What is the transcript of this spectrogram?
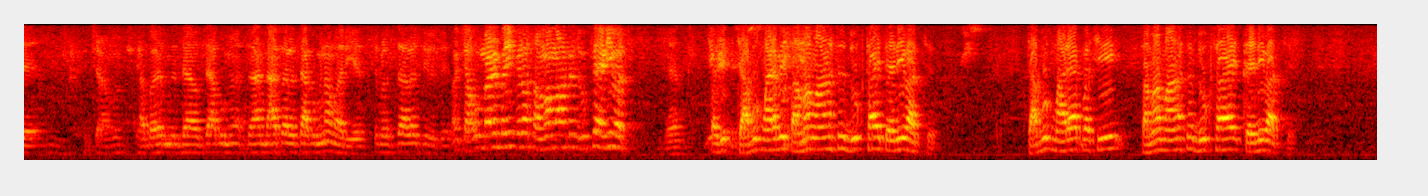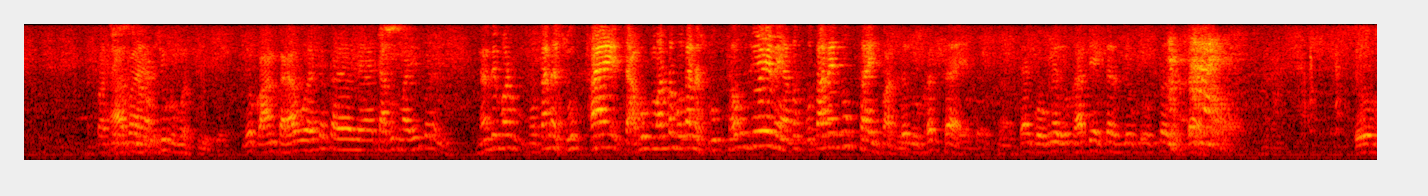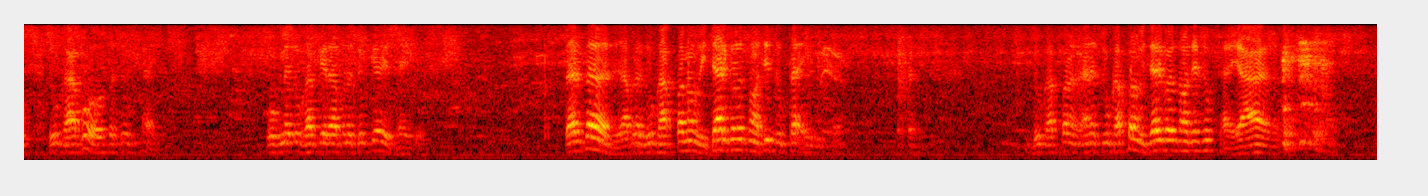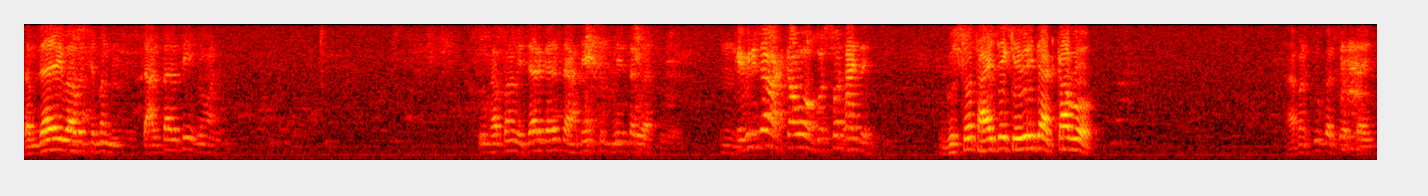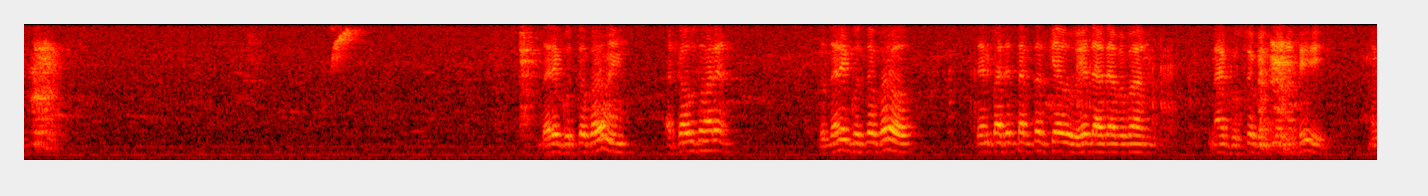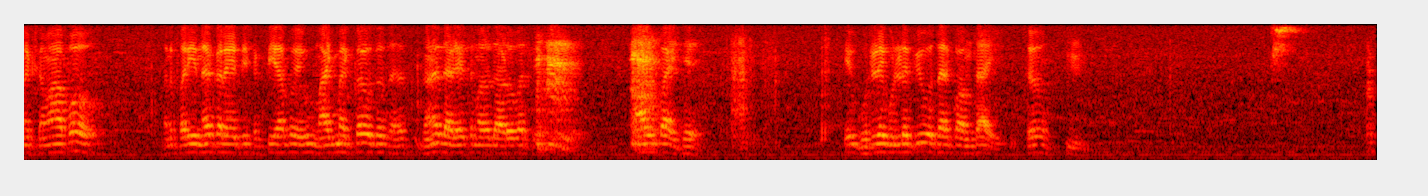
આ બળદ ચાબુક ના ના ચાલે ચાબુક ના મારીએ. ચાલે છે મારે ભાઈ પેલા સમા માણસે દુઃખ થાય એની વાત. પછી ચાબુક માર્યા પછી સામા માણસને દુઃખ થાય તેની વાત છે. ચાબુક માર્યા પછી સામા માણસને દુઃખ થાય તેની વાત છે. જો કામ કરાવવું હોય તો ચાબુક મારવી પડે ને. નથી પણ પોતાને સુખ થાય ચાબુક મારતો પોતાને સુખ થવું જોઈએ ને તો પોતાને દુઃખ થાય પાછું. દુઃખ જ થાય કોકને દુઃખ આપીએ એક તરફ દુઃખ થાય. સુખ આપો તો સુખ થાય. કોકને દુઃખ આપીએ આપણે સુખ કેવી થાય? તરત જ આપણે દુઃખ આપવાનો વિચાર કર્યો તો નથી દુઃખ થાય. દુઃખ આપવાનું અને સુખ આપવાનું વિચારી કર્યો તો સુખ થાય. યાર સમજાય એવી બાબત છે પણ ચાલતા નથી એ પ્રમાણે. સુખ આપવાનો વિચાર કરે ત્યાંથી સુખની શરૂઆત કેવી રીતે અટકાવવો? ગુસ્સો થાય છે. ગુસ્સો થાય છે કેવી રીતે અટકાવવો? આપણે શું કરશો સાહેબ દરેક ગુસ્સો કરો ને. અટકાવવું તમારે? તો દરેક ગુસ્સો કરો. તેની પાસે તરત જ કેવું હે દાદા ભગવાન મેં ગુસ્સો કરતો નથી. મને ક્ષમા આપો અને ફરી ન કરે એટલી શક્તિ આપો. એવું માગ માગ કરો તો ઘણા દાડે તમારો દાડો વધશે. આ ઉપાય છે. એવું ઘૂંટડે ઘૂંટડે પીવો, તારે કામ થાય?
